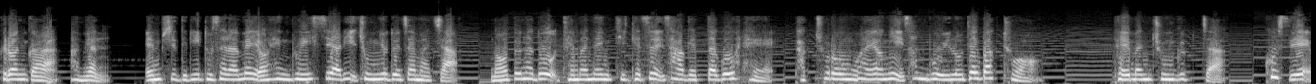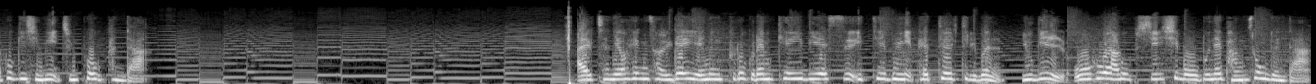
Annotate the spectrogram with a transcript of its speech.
그런가 하면 MC들이 두 사람의 여행 VCR이 종료되자마자 너도 나도 대만행 티켓을 사겠다고 해 박초롱 화영이 선보일로 대박 투어. 대만 중급자 코스에 호기심이 증폭한다. 알찬 여행 설계 예능 프로그램 KBS ETV 배틀 트립은 6일 오후 9시 15분에 방송된다.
